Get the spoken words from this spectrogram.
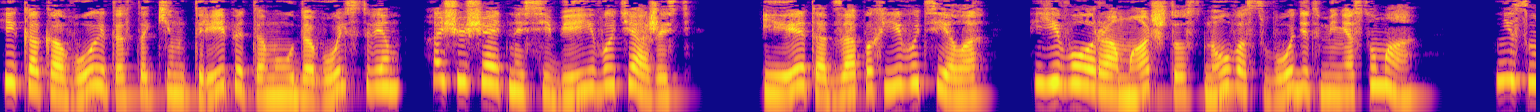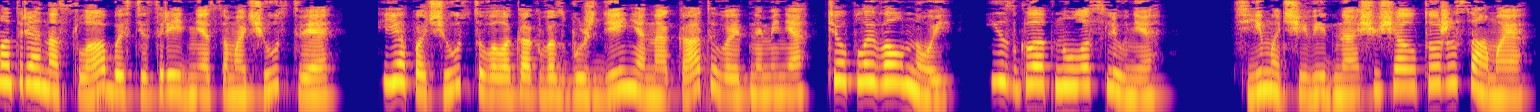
и каково это с таким трепетом и удовольствием ощущать на себе его тяжесть. И этот запах его тела, его аромат, что снова сводит меня с ума. Несмотря на слабость и среднее самочувствие, я почувствовала, как возбуждение накатывает на меня теплой волной и сглотнула слюни. Тим, очевидно, ощущал то же самое.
